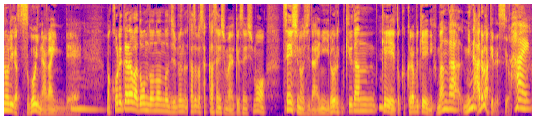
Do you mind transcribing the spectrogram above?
のりがすごい長いんで、まあ、これからはどんどんどんどん自分、例えばサッカー選手も野球選手も、選手の時代にいろいろ球団経営とかクラブ経営に不満がみんなあるわけですよ。はい。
